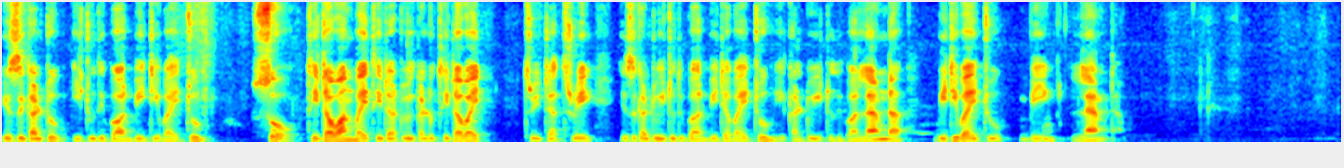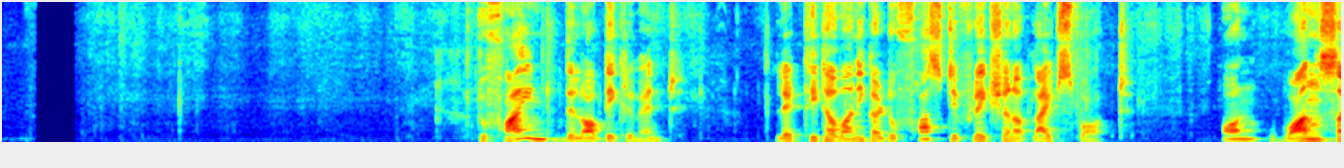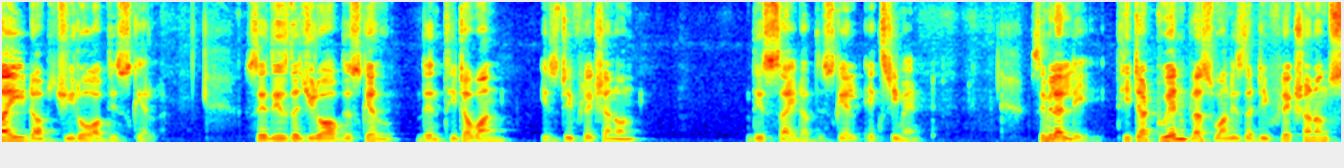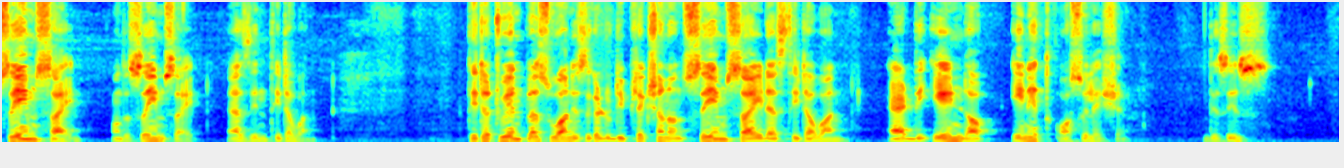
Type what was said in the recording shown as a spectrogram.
is equal to e to the power bt by 2. So, theta 1 by theta 2 equal to theta by theta 3 is equal to e to the power beta by 2 equal to e to the power lambda, bt by 2 being lambda. To find the log decrement, let theta 1 equal to first deflection of light spot on one side of 0 of the scale. Say this is the 0 of the scale, then theta 1 is deflection on this side of the scale extremement. Similarly, theta 2n plus 1 is the deflection on same side, on the same side as in theta 1. Theta 2n plus 1 is equal to deflection on same side as theta 1 at the end of nth oscillation. This is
